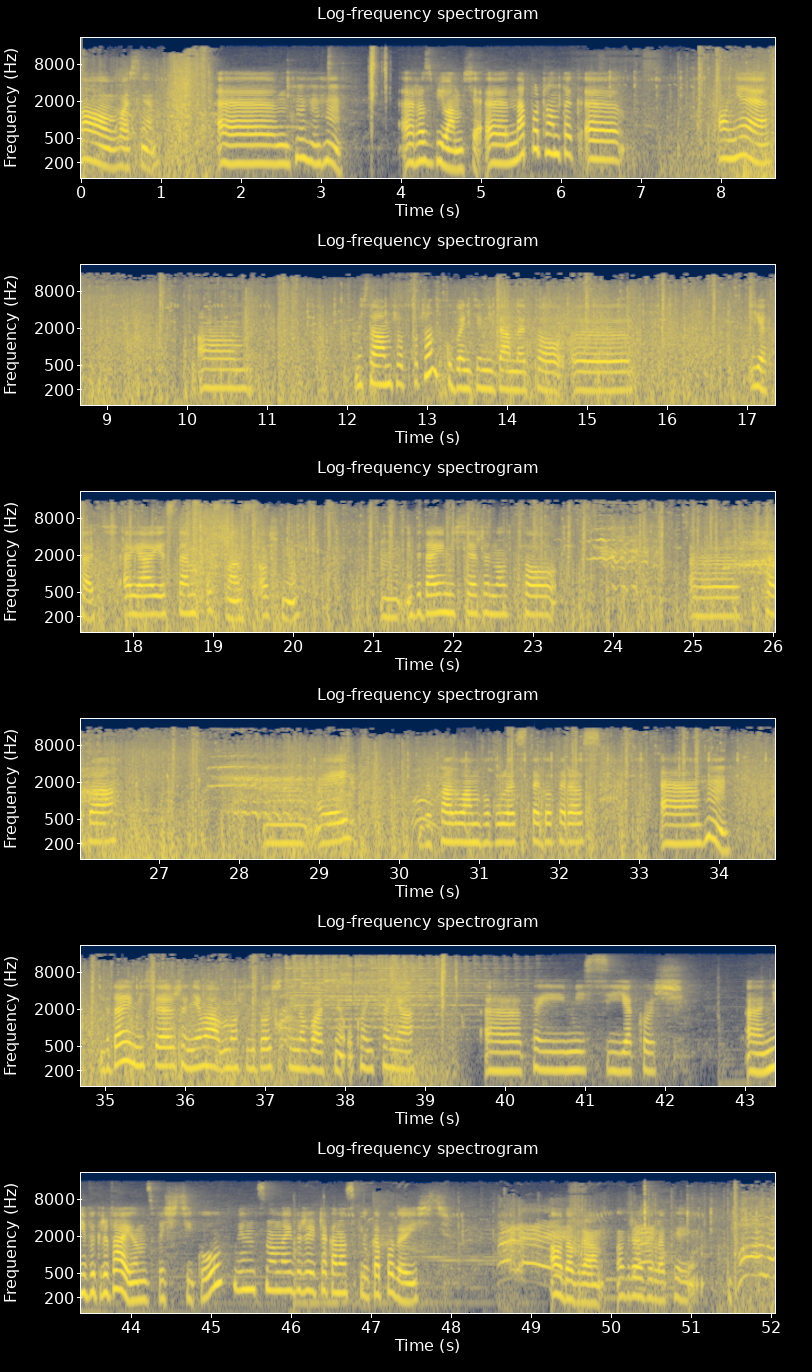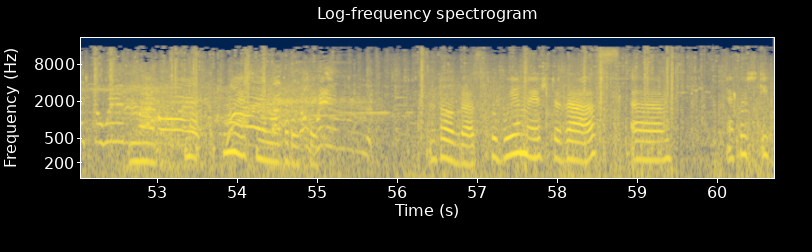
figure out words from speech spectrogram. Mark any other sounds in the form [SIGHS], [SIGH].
no właśnie. Hmm, hmm, hmm. Rozbiłam się. Na początek. O nie. Myślałam, że od początku będzie mi dane to jechać, a ja jestem ósma z ośmiu. Mm, I wydaje mi się, że no to e, trzeba. Mm, ojej. Wypadłam w ogóle z tego teraz. E, hmm. Wydaje mi się, że nie ma możliwości, no właśnie, ukończenia e, tej misji jakoś nie wygrywając wyścigu, więc no najwyżej czeka nas kilka podejść. O dobra, od razu lepiej. Mm, No, czemu ja nie mogę ruszyć? Dobra, spróbujemy jeszcze raz. E, jakoś ich,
